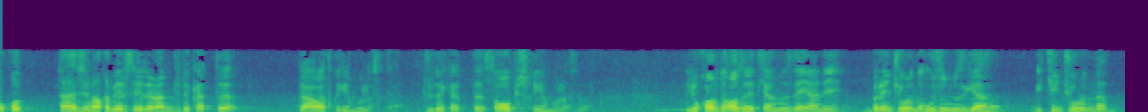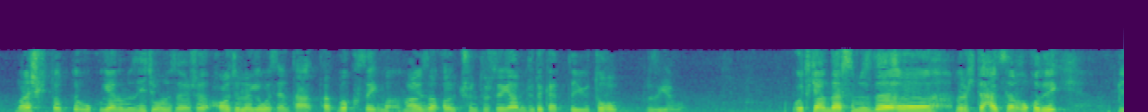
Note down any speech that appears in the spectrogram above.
o'qib tarjima qilib bersanglar ham juda katta da'vat qilgan bo'lasizlar. Juda katta savob ish qilgan bo'lasizlar. Yuqorida hozir aytganimizdek ya'ni birinchi o'rinda o'zimizga ikkinchi o'rinda mana shu kitobda o'qiganimiz hech bo'lmasa o'sha hojilarga bo'lsa ham tadbiq qilsak ma'ruza qilib tushuntirsak ham juda katta yutuq bizga bu. O'tgan darsimizda e, bir ikkita hadisdan o'qidik. E,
